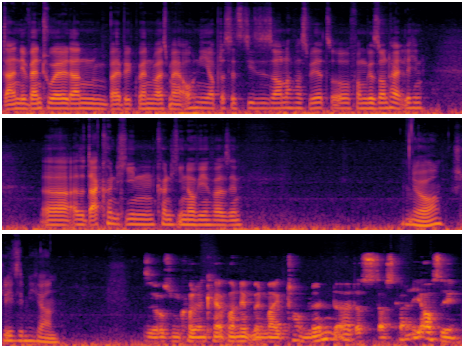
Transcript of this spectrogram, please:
dann eventuell dann bei Big Ben weiß man ja auch nie, ob das jetzt diese Saison noch was wird, so vom Gesundheitlichen. Äh, also da könnte ich, ihn, könnte ich ihn auf jeden Fall sehen. Ja, schließe ich mich an. So aus dem Colin Kaepernick mit Mike Tomlin, das, das kann ich auch sehen.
